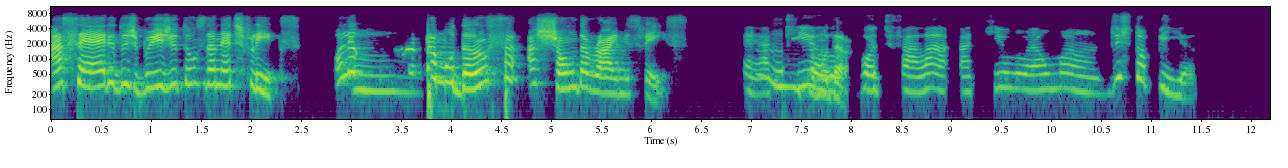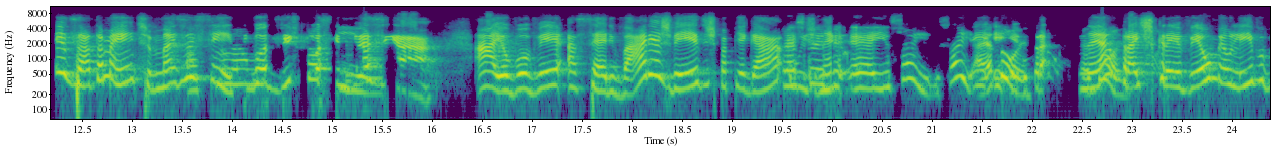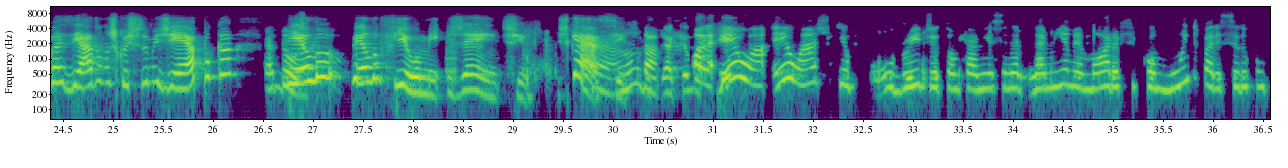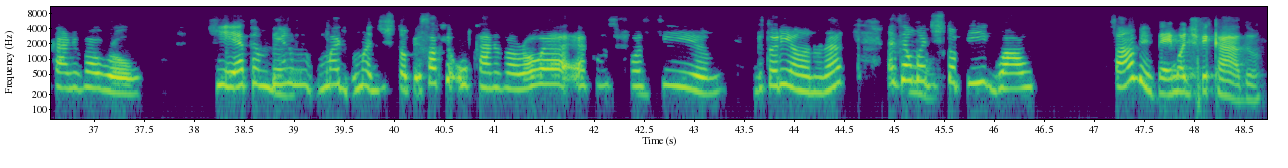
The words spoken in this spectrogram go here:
A série dos Bridgetons da Netflix. Olha hum. quanta mudança a Shonda Rhimes fez. É, aquilo, vou te falar, aquilo é uma distopia. Exatamente, mas assim, é se você basear, ah, eu vou ver a série várias vezes para pegar pra os, escrever, né? É isso aí, isso aí, é doido. Pra, é né, para escrever o meu livro baseado nos costumes de época é pelo, pelo filme. Gente, esquece. É, não dá. Olha, eu, eu acho que o Bridgerton, para mim, assim, na, na, minha memória, ficou muito parecido com Carnival Row, que é também uma, uma distopia. Só que o Carnival Row é, é como se fosse vitoriano, né? Mas é uma hum. distopia igual, sabe? Bem modificado.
